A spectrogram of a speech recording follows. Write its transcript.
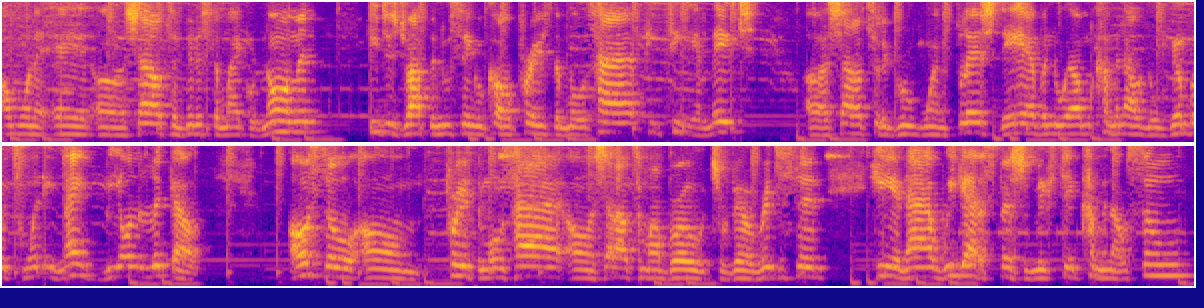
I want to add uh, shout out to Minister Michael Norman. He just dropped a new single called Praise the Most High, PTMH. Uh, shout out to the group One Flesh. They have a new album coming out November 29th. Be on the lookout. Also, um, Praise the Most High. Uh, shout out to my bro Travell Richardson. He and I, we got a special mixtape coming out soon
